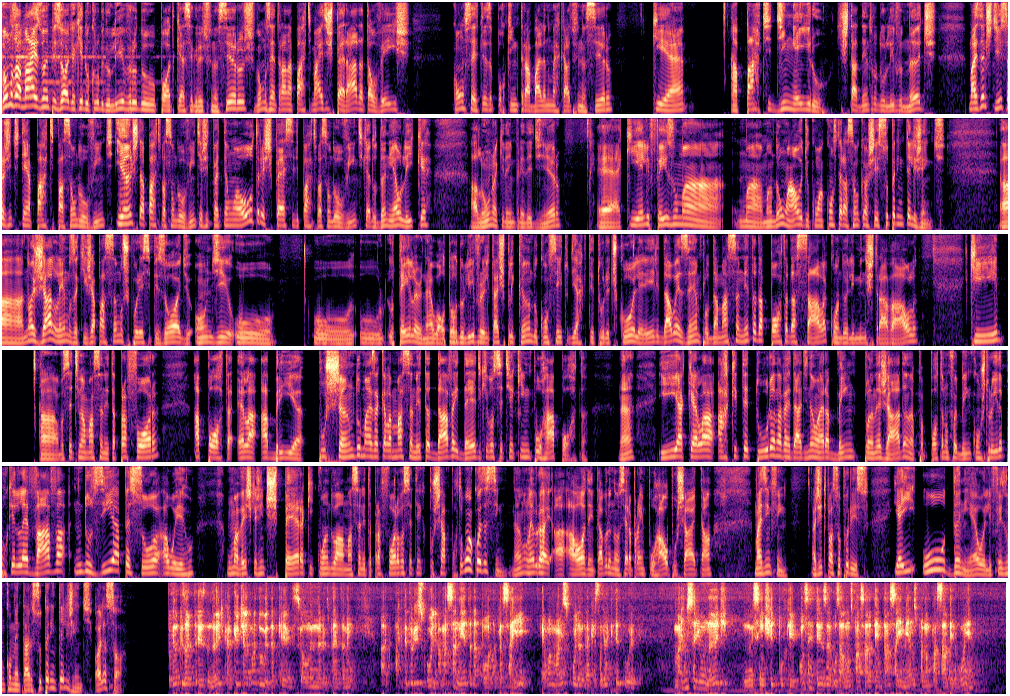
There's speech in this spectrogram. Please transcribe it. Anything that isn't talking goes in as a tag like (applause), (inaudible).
Vamos a mais um episódio aqui do Clube do Livro, do podcast Segredos Financeiros. Vamos entrar na parte mais esperada, talvez, com certeza por quem trabalha no mercado financeiro, que é a parte dinheiro, que está dentro do livro Nudge. Mas antes disso, a gente tem a participação do ouvinte. E antes da participação do ouvinte, a gente vai ter uma outra espécie de participação do ouvinte, que é do Daniel Licker, aluno aqui da Empreender Dinheiro. É, que ele fez uma, uma. mandou um áudio com uma consideração que eu achei super inteligente. Uh, nós já lemos aqui, já passamos por esse episódio onde o, o, o, o Taylor, né, o autor do livro, ele está explicando o conceito de arquitetura de escolha. Ele dá o exemplo da maçaneta da porta da sala, quando ele ministrava a aula, que uh, você tinha uma maçaneta para fora, a porta ela abria puxando, mas aquela maçaneta dava a ideia de que você tinha que empurrar a porta né? E aquela arquitetura, na verdade, não era bem planejada, a porta não foi bem construída porque levava, induzia a pessoa ao erro, uma vez que a gente espera que quando há uma maçaneta para fora você tem que puxar a porta. Alguma coisa assim, né? Não lembro a, a, a ordem, tá, Bruno? Se era para empurrar ou puxar e tal. Mas enfim, a gente passou por isso. E aí o Daniel, ele fez um comentário super inteligente. Olha só. No episódio 3 da noite, cara, eu tinha uma dúvida, porque sou aluno da também arquitetura escolha. A maçaneta da porta para sair é uma má escolha da questão da arquitetura. Mas não seria um nudge no sentido porque, com certeza, os alunos passaram a tentar sair menos para não passar vergonha.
